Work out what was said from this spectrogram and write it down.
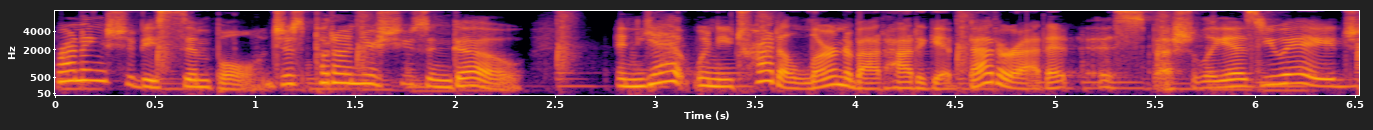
Running should be simple. Just put on your shoes and go. And yet, when you try to learn about how to get better at it, especially as you age,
